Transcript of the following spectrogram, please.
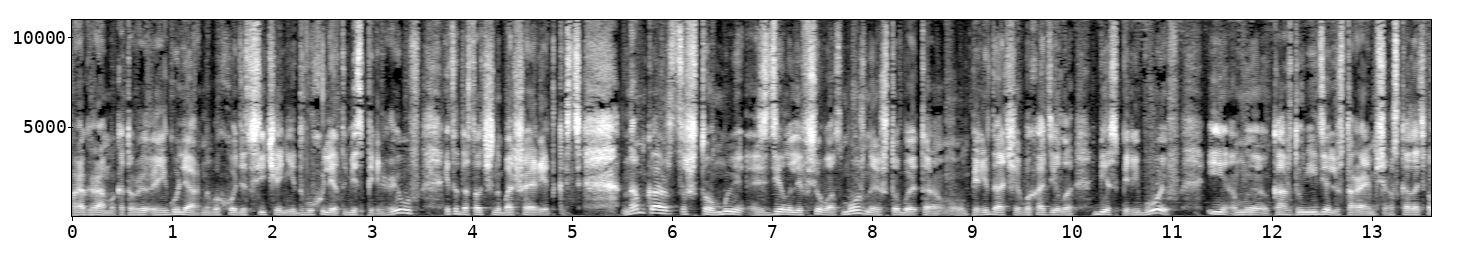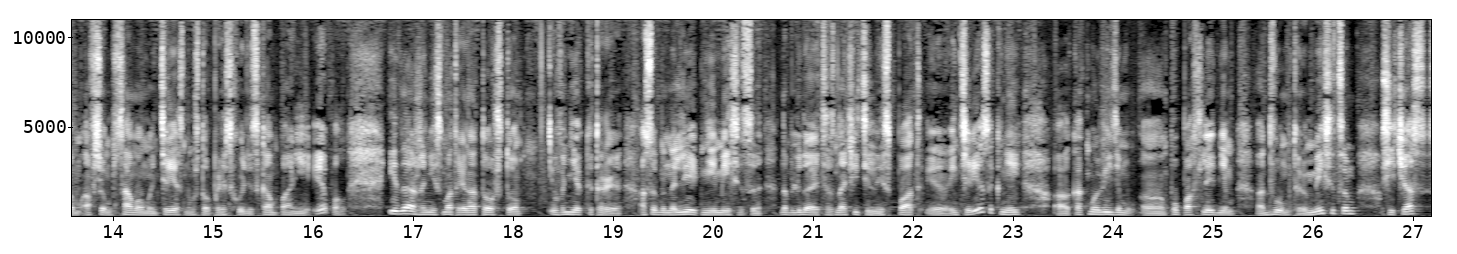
программа, которая регулярно выходит в течение двух лет без перерывов, это достаточно большая редкость. Нам кажется, что мы сделали все возможное, чтобы эта передача выходила без перебоев, и мы каждую неделю стараемся рассказать вам о всем самом интересном, что происходит с компанией Apple, и даже несмотря на то, что в некоторые, особенно летние месяцы, наблюдается значительно значительный спад э, интереса к ней, а, как мы видим э, по последним э, двум-трем месяцам. Сейчас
